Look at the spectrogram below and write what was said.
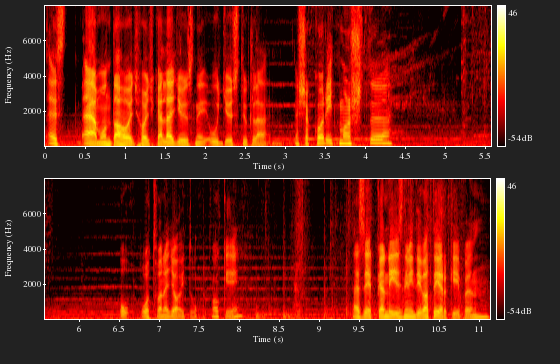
Ezt elmondta, hogy hogy kell legyőzni, úgy győztük le. És akkor itt most... Ö... Ó, ott van egy ajtó. Oké. Okay. Ezért kell nézni mindig a térképen.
